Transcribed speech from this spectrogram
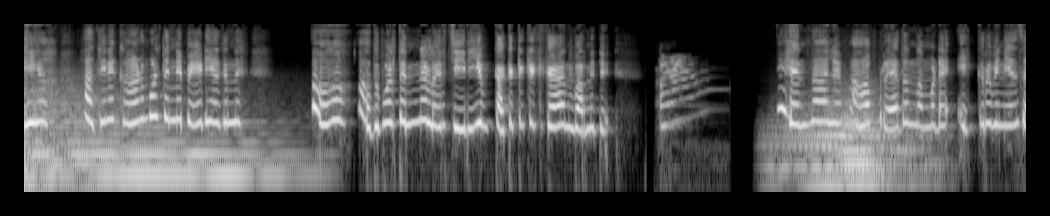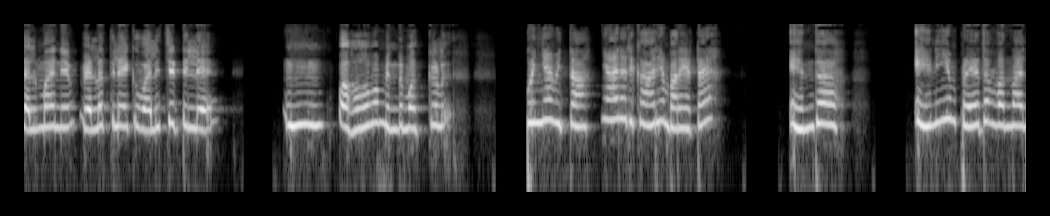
അയ്യോ അതിനെ കാണുമ്പോൾ തന്നെ പേടിയാകുന്നു. ആ അതുപോലെ തന്നെയുള്ള ഒരു ചിരിയും കക്കക്കക്കാന്ന് പറഞ്ഞിട്ട്. എന്നാലും ആ പ്രേതം നമ്മുടെ ഇക്രുവിനെയും സൽമാനെയും വെള്ളത്തിലേക്ക് വലിച്ചിട്ടില്ലേ? പാവം എന്റെ മക്കൾ. കുഞ്ഞാമിത്ത ഞാനൊരു കാര്യം പറയട്ടെ? എന്താ? ഇനിയും പ്രേതം വന്നാൽ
